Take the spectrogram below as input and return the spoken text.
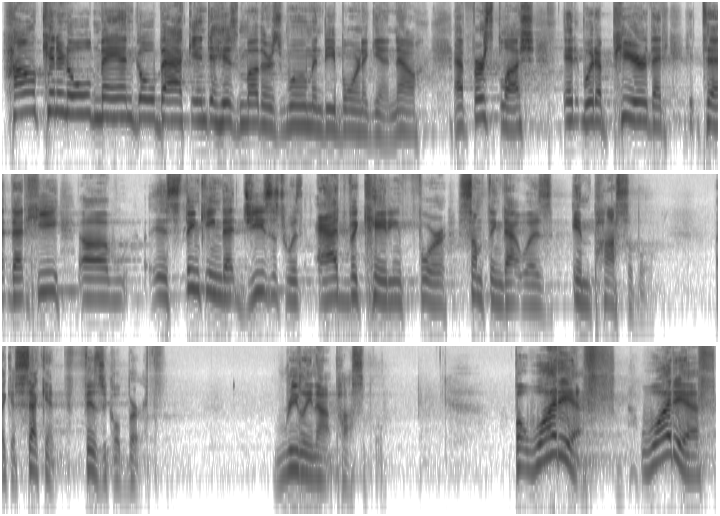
How can an old man go back into his mother's womb and be born again? Now, at first blush, it would appear that, that he uh, is thinking that Jesus was advocating for something that was impossible, like a second physical birth. Really not possible. But what if, what if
